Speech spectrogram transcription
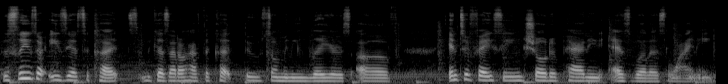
The sleeves are easier to cut because I don't have to cut through so many layers of interfacing, shoulder padding, as well as lining.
